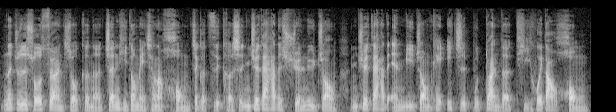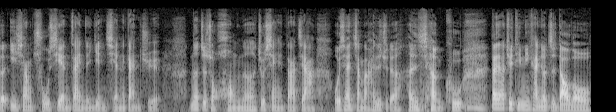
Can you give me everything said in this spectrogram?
那就是说，虽然这首歌呢整体都没唱到“红”这个字，可是你却在它的旋律中，你却在它的 MV 中，可以一直不断的体会到红的意象出现在你的眼前的感觉。那这首《红》呢，就献给大家。我现在讲的还是觉得很想哭，大家去听听看就知道喽。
